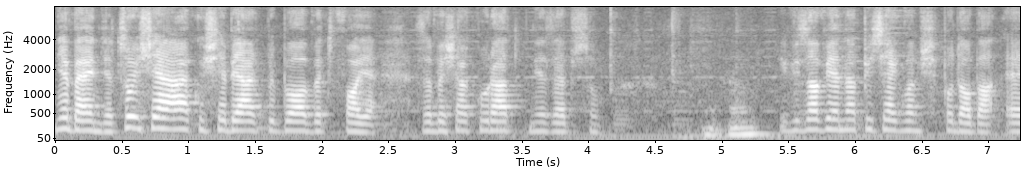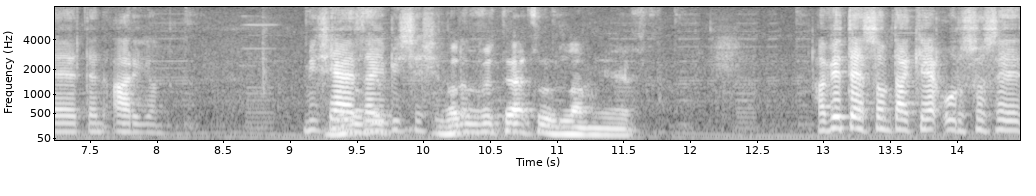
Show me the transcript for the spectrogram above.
Nie będzie, czuj się jak u siebie, jakby byłoby twoje, żebyś akurat nie zepsuł. Aha. I widzowie napiszcie jak wam się podoba e, ten Arion. Mi się zajebiście się podoba. Bardzo wytraców dla mnie jest. A wie też są takie Ursusy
